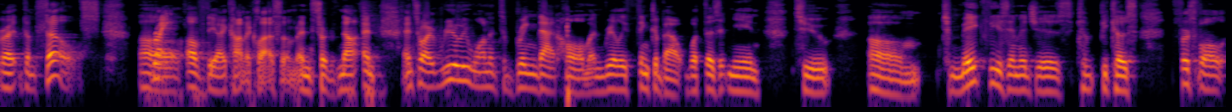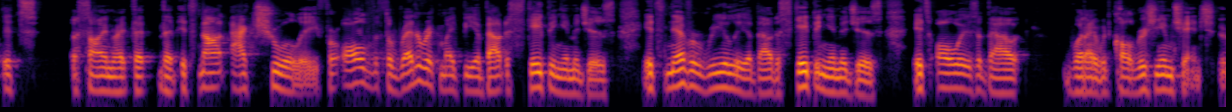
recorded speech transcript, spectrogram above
right themselves uh, right. of the iconoclasm and sort of not and and so I really wanted to bring that home and really think about what does it mean to um, to make these images because first of all it's a sign right that that it's not actually for all that the rhetoric might be about escaping images it's never really about escaping images it's always about what I would call regime change, uh,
